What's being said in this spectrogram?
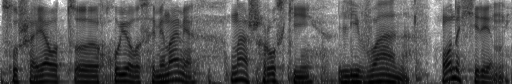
Слушай, я вот э, хуёво с именами. Наш русский, Ливанов. он охеренный.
